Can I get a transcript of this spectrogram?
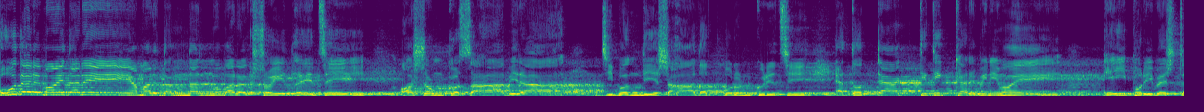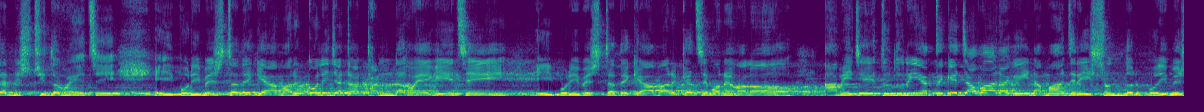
উহুদের ময়দানে আমার দান্দান মুবারক শহীদ হয়েছে। অসংখ্য সাহাবিরা জীবন দিয়ে শাহাদত পূরণ করেছে। এত ত্যাগ তিতিক্ষার বিনিময়ে এই পরিবেশটা নিশ্চিত হয়েছে। এই পরিবেশটা দেখে আমার কলিজাটা ঠান্ডা হয়ে গিয়েছে। এই পরিবেশটা দেখে আমার কাছে মনে হলো, আমি যেহেতু দুনিয়া থেকে যাওয়ার আগেই নামাজের এই সুন্দর পরিবেশ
